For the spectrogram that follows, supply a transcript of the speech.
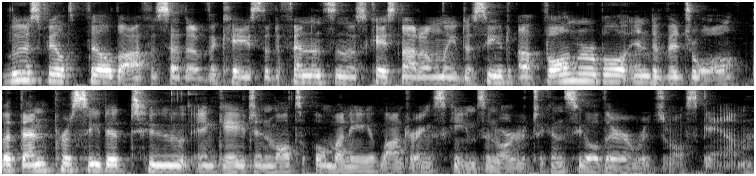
Louisville Field Office, said of the case, the defendants in this case not only deceived a vulnerable individual, but then proceeded to engage in multiple money laundering schemes in order to conceal their original scam.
